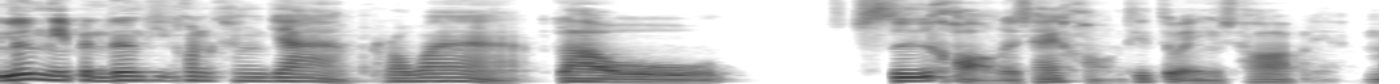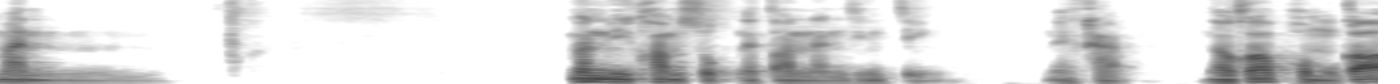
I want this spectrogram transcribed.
เรื่องนี้เป็นเรื่องที่ค่อนข้างยาก เพราะว่าเรา ซื้อของหรือใช้ของที่ตัวเองชอบเนี่ย มัน มันมีความสุขในตอนนั้นจริง ๆ นะครับ แล้วก็ผมก็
